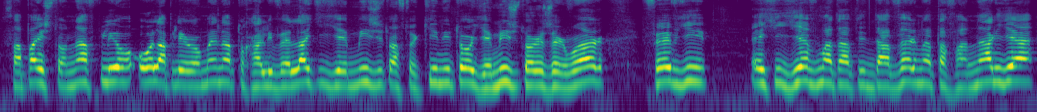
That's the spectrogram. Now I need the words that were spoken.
θα πάει στο ναύπλιο, όλα πληρωμένα από το χαλιβελάκι. Γεμίζει το αυτοκίνητο, γεμίζει το ρεζερβουάρ, φεύγει, έχει γεύματα από την ταβέρνα, τα φανάρια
